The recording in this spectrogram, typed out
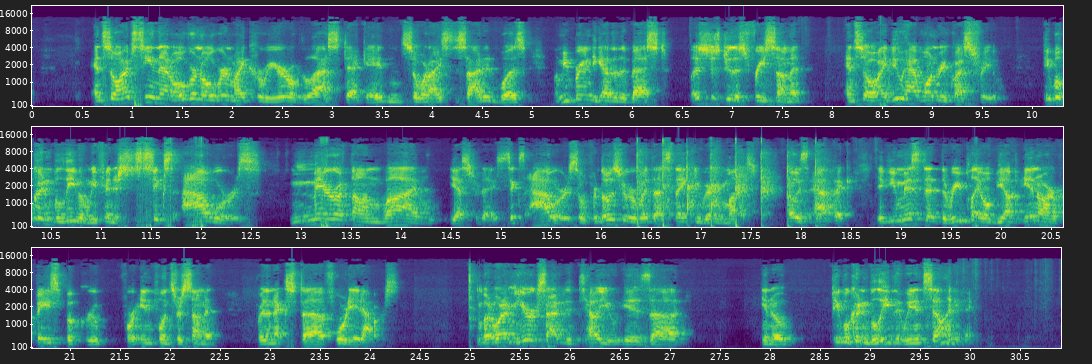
And so I've seen that over and over in my career over the last decade. And so what I decided was, let me bring together the best. Let's just do this free summit. And so I do have one request for you. People couldn't believe it we finished six hours marathon live yesterday. Six hours. So for those who were with us, thank you very much. That was epic. If you missed it, the replay will be up in our Facebook group for Influencer Summit for the next uh, 48 hours. But what I'm here excited to tell you is, uh, you know, people couldn't believe that we didn't sell anything.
